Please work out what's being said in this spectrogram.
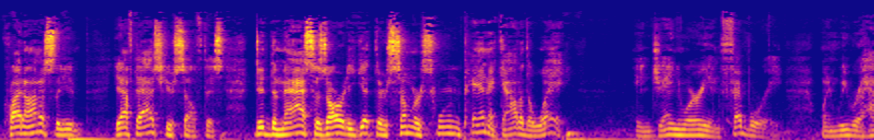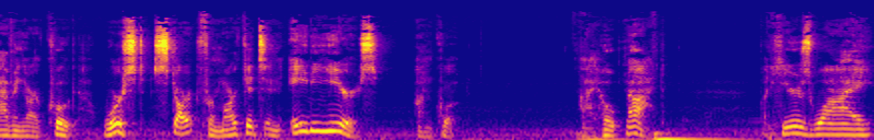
quite honestly, you have to ask yourself this Did the masses already get their summer swoon panic out of the way in January and February when we were having our quote, worst start for markets in 80 years, unquote? I hope not. But here's why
